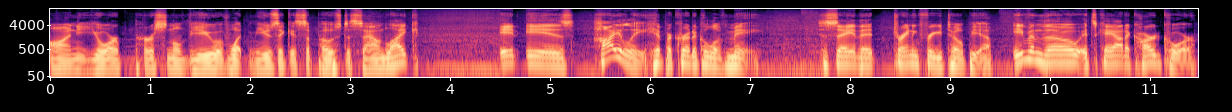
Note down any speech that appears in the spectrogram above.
on your personal view of what music is supposed to sound like. It is highly hypocritical of me to say that Training for Utopia, even though it's chaotic hardcore,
